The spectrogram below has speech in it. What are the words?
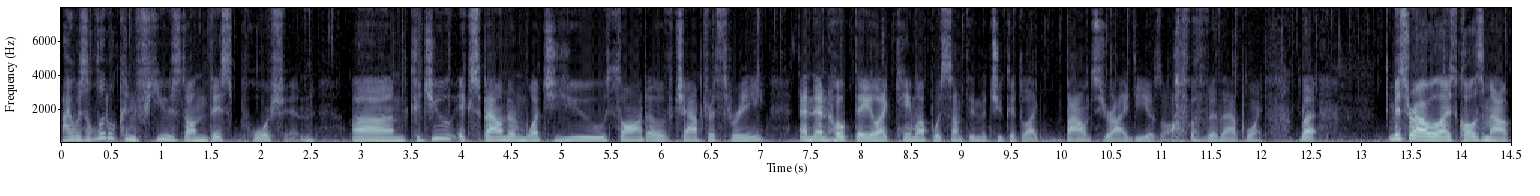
I was a little confused on this portion. Um, could you expound on what you thought of chapter three, and then hope they like came up with something that you could like bounce your ideas off of at that point? But Mr. Owl Eyes calls him out,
